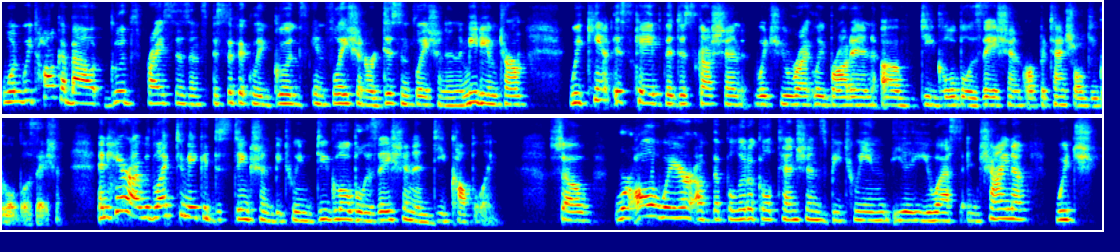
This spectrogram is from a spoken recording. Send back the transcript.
when we talk about goods prices and specifically goods inflation or disinflation in the medium term, we can't escape the discussion, which you rightly brought in, of deglobalization or potential deglobalization. And here I would like to make a distinction between deglobalization and decoupling. So we're all aware of the political tensions between the US and China, which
